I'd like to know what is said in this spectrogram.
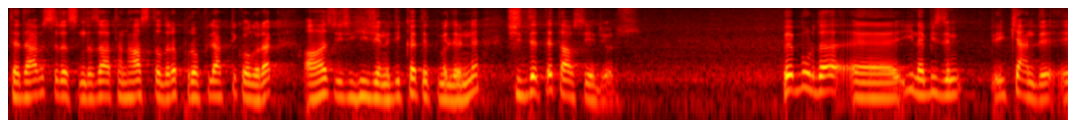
tedavi sırasında zaten hastalara profilaktik olarak ağız hijyene dikkat etmelerini şiddetle tavsiye ediyoruz. Ve burada e, yine bizim kendi e,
